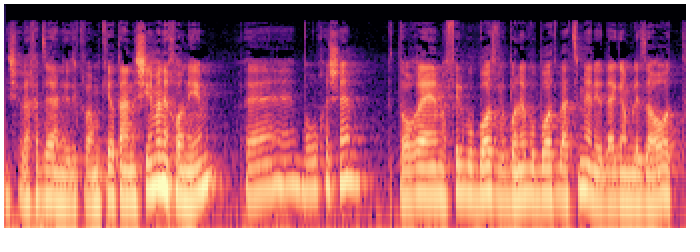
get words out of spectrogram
אני שולח את זה, אני כבר מכיר את האנשים הנכונים, וברוך השם, בתור אה, מפעיל בובות ובונה בובות בעצמי, אני יודע גם לזהות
